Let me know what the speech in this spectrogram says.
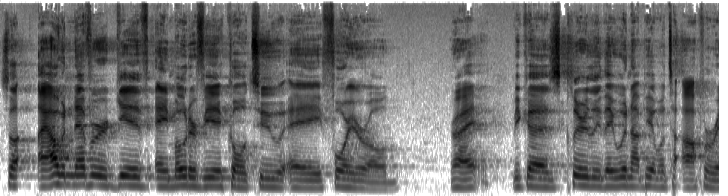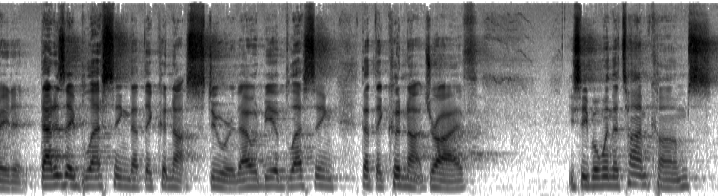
So I would never give a motor vehicle to a 4-year-old, right? Because clearly they would not be able to operate it. That is a blessing that they could not steward. That would be a blessing that they could not drive. You see, but when the time comes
